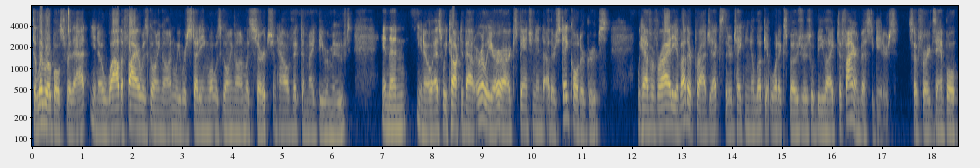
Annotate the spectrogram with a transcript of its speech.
deliverables for that, you know, while the fire was going on, we were studying what was going on with search and how a victim might be removed. And then, you know, as we talked about earlier, our expansion into other stakeholder groups, we have a variety of other projects that are taking a look at what exposures would be like to fire investigators. So, for example,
